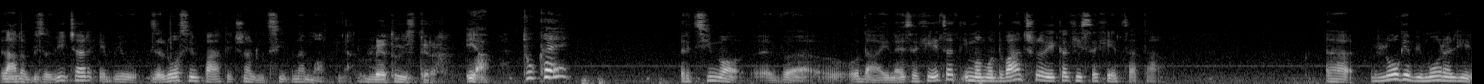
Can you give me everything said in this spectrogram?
Lado Bizovičar je bil zelo simpatična, lucidna motnja. Meto istira. Ja, tukaj recimo v oddaji ne se hecati, imamo dva človeka, ki se hecata. Vloge, bi morali,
